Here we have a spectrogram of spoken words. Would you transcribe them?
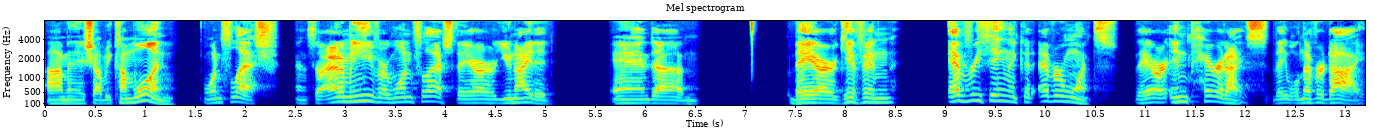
um, and they shall become one, one flesh. And so Adam and Eve are one flesh; they are united, and um, they are given everything they could ever want. They are in paradise. They will never die.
